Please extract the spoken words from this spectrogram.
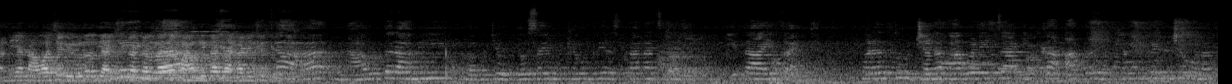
आणि या नावाच्या विरोधात याचिका करणाऱ्या महाविकास आघाडीचे नाव तर आम्ही म्हणजे उद्धवसाहेब मुख्यमंत्री असतानाच हे तर आहेच आहे. परंतु जनभावनेचा इतका आदर मुख्यमंत्र्यांच्या मनात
